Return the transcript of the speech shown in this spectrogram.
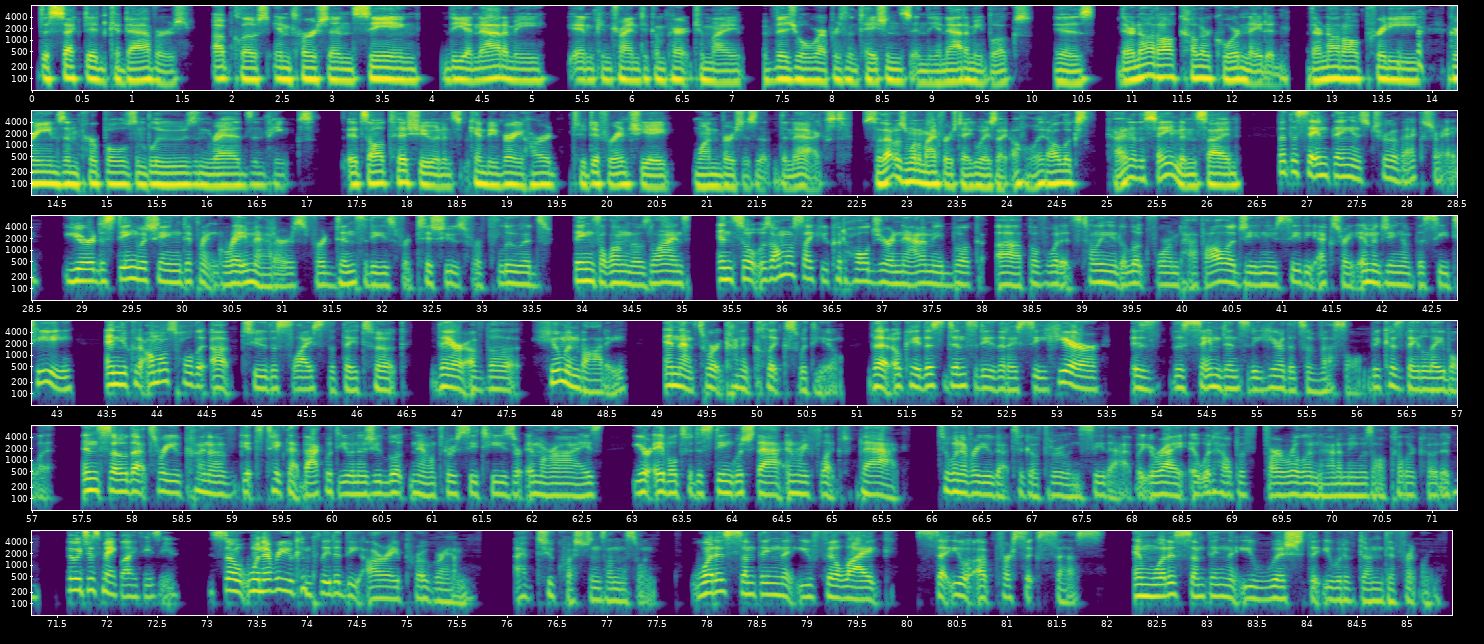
dissected cadavers up close in person, seeing the anatomy and can trying to compare it to my visual representations in the anatomy books is they're not all color coordinated. They're not all pretty greens and purples and blues and reds and pinks. It's all tissue and it can be very hard to differentiate one versus the next. So that was one of my first takeaways like, oh, it all looks kind of the same inside. But the same thing is true of x ray. You're distinguishing different gray matters for densities, for tissues, for fluids, things along those lines. And so it was almost like you could hold your anatomy book up of what it's telling you to look for in pathology, and you see the x ray imaging of the CT, and you could almost hold it up to the slice that they took there of the human body. And that's where it kind of clicks with you that, okay, this density that I see here is the same density here that's a vessel because they label it. And so that's where you kind of get to take that back with you. And as you look now through CTs or MRIs, you're able to distinguish that and reflect back to whenever you got to go through and see that. But you're right, it would help if our real anatomy was all color coded. It would just make life easier. So, whenever you completed the RA program, I have two questions on this one. What is something that you feel like set you up for success? And what is something that you wish that you would have done differently?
